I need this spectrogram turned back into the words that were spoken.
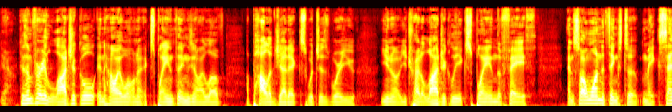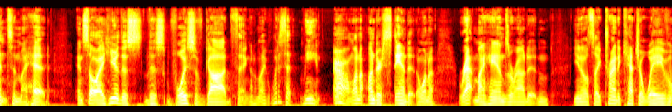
Yeah. Because I'm very logical in how I want to explain things. You know, I love apologetics, which is where you you know, you try to logically explain the faith. And so I wanted things to make sense in my head. And so I hear this this voice of God thing, and I'm like, what does that mean? I want to understand it. I want to wrap my hands around it, and you know, it's like trying to catch a wave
